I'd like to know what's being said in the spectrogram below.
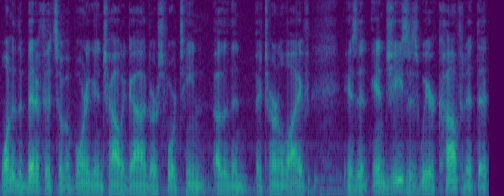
One of the benefits of a born again child of God, verse 14, other than eternal life, is that in Jesus we are confident that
